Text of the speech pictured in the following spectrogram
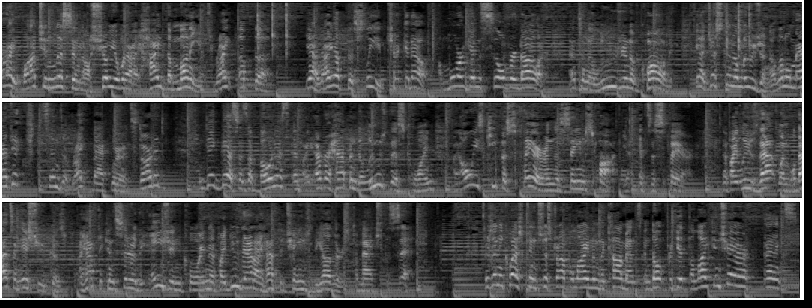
All right, watch and listen. I'll show you where I hide the money. It's right up the, yeah, right up the sleeve. Check it out. A Morgan silver dollar. That's an illusion of quality. Yeah, just an illusion. A little magic sends it right back where it started. And dig this, as a bonus, if I ever happen to lose this coin, I always keep a spare in the same spot. Yeah, it's a spare. If I lose that one, well, that's an issue because I have to consider the Asian coin. If I do that, I have to change the others to match the set. If there's any questions, just drop a line in the comments and don't forget to like and share. Thanks.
